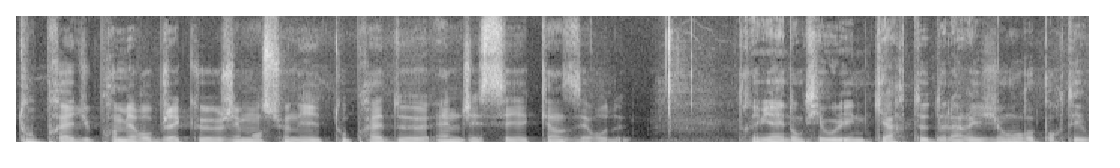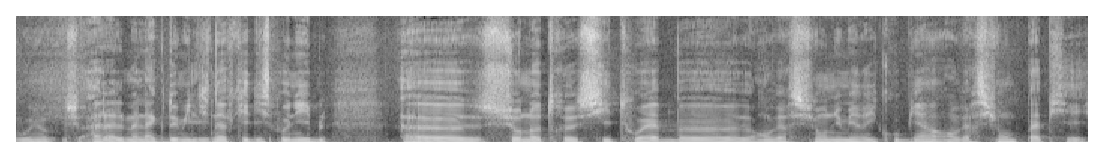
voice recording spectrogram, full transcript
tout près du premier objet que j'ai mentionné, tout près de NGC 1502. Très bien, et donc si vous voulez une carte de la région, reportez-vous à l'almanach 2019 qui est disponible euh, sur notre site web euh, en version numérique ou bien en version papier.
